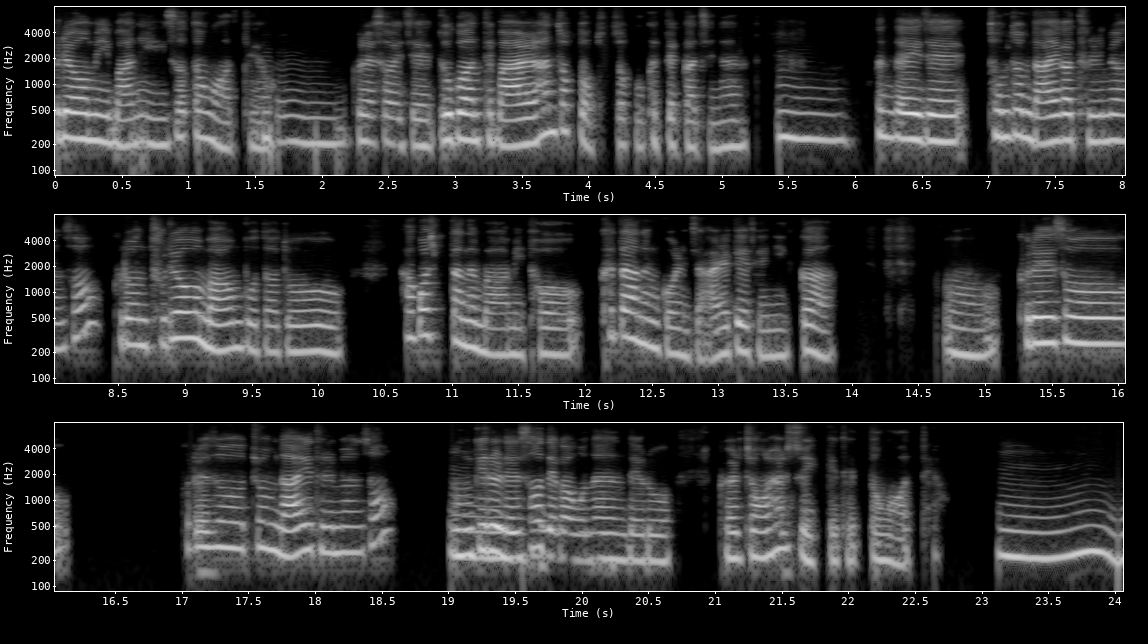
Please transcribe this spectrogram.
두려움이 많이 있었던 것 같아요. 음, 그래서 이제 누구한테 말한 적도 없었고 그때까지는. 음, 근데 이제 점점 나이가 들면서 그런 두려운 마음보다도 하고 싶다는 마음이 더 크다는 걸 이제 알게 되니까 어 그래서 그래서 좀 나이 들면서 용기를 음, 내서 내가 원하는 대로 결정을 할 수 있게 됐던 것 같아요. 음.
